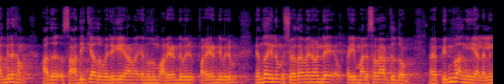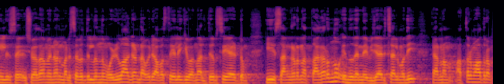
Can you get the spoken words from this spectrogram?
ആഗ്രഹം അത് സാധിക്കാതെ വരികയാണ് എന്നതും അറിയേണ്ടി വരും പറയേണ്ടി വരും. എന്തായാലും ശ്വേതാ മേനോന്റെ ഈ മത്സരാർത്ഥിത്വം പിൻവാങ്ങിയാൽ അല്ലെങ്കിൽ ശ്വേതാമേനോൻ ശ്വേതാ മേനോൻ മത്സരത്തിൽ നിന്നും ഒഴിവാക്കേണ്ട ഒരു അവസ്ഥയിലേക്ക് വന്നാൽ തീർച്ചയായിട്ടും ഈ സംഘടന തകർന്നു എന്ന് തന്നെ വിചാരിച്ചാൽ മതി. കാരണം അത്രമാത്രം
